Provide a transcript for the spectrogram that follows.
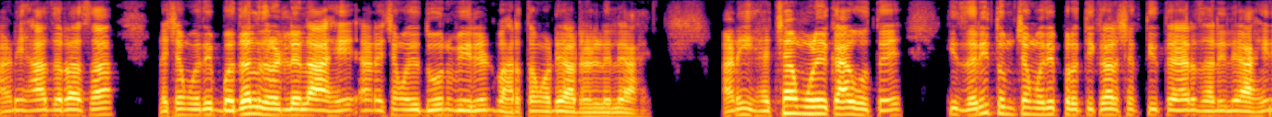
आणि हा जरासा ह्याच्यामध्ये बदल घडलेला आहे आणि याच्यामध्ये दोन व्हेरियंट भारतामध्ये आढळलेले आहेत. आणि ह्याच्यामुळे काय होतंय, की जरी तुमच्यामध्ये प्रतिकारशक्ती तयार झालेली आहे,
